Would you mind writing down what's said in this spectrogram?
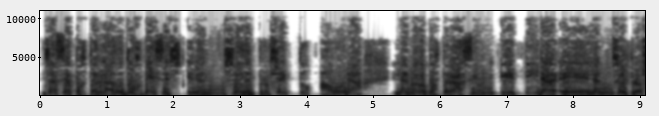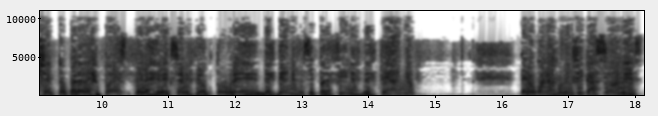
Ya se ha postergado dos veces el anuncio del proyecto. Ahora la nueva postergación eh, tira eh, el anuncio del proyecto para después de las elecciones de octubre de este año, es decir, para fines de este año. Pero con las modificaciones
